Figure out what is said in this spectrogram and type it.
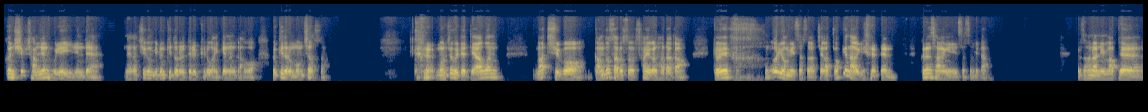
그건 13년 후의 일인데 내가 지금 이런 기도를 드릴 필요가 있겠는가 하고 그 기도를 멈췄어. 멈추고 이제 대학원 마치고 강도사로서 사역을 하다가 교회에 큰 어려움이 있어서 제가 쫓겨나게 된 그런 상황이 있었습니다. 그래서 하나님 앞에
